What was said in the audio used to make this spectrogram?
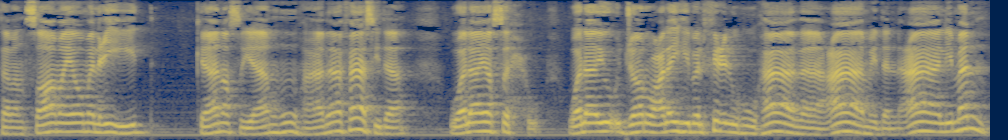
فمن صام يوم العيد كان صيامه هذا فاسدا ولا يصح ولا يؤجر عليه بل فعله هذا عامدا عالما.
